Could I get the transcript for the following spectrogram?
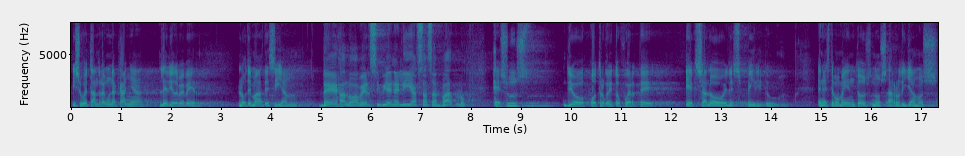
y sujetándola en una caña le dio de beber. Los demás decían, Déjalo a ver si viene Elías a salvarlo. Jesús dio otro grito fuerte y exhaló el espíritu. En este momento nos arrodillamos.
